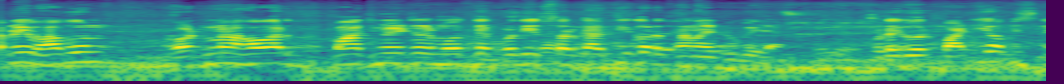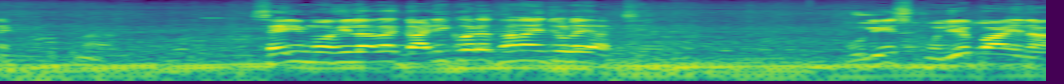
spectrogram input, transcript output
আপনি ভাবুন ঘটনা হওয়ার পাঁচ মিনিটের মধ্যে প্রদীপ সরকার কী করে থানায় ঢুকে যায়? ওটা কি ওর পার্টি অফিস নেই সেই মহিলারা গাড়ি করে থানায় চলে যাচ্ছে। পুলিশ খুঁজে পায় না,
